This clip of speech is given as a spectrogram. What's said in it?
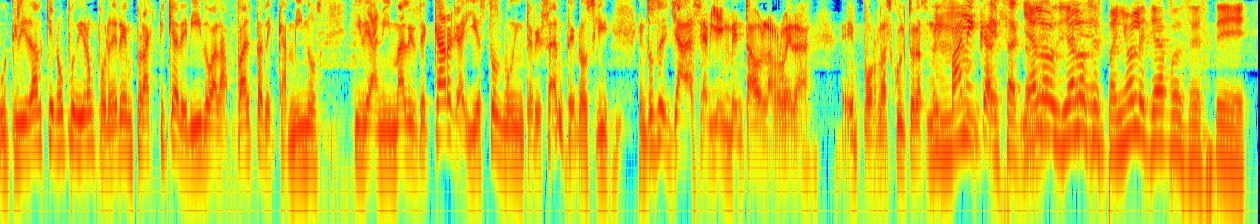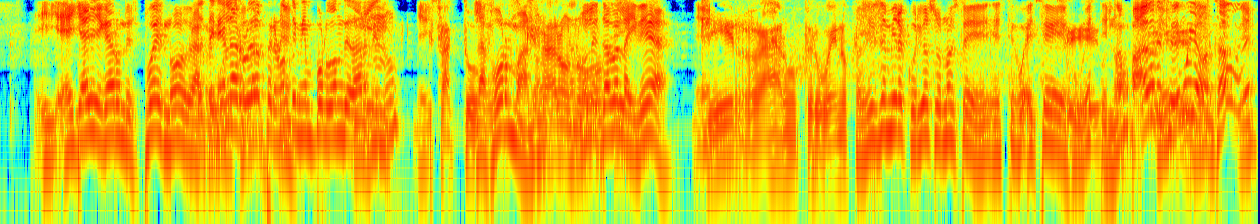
utilidad que no pudieron poner en práctica debido a la falta de caminos y de animales de carga. Y esto es muy interesante, ¿no? Sí, entonces ya se había inventado la rueda eh, por las culturas prehispánicas. Ya los, ya los españoles ya pues este... Y ya llegaron después, ¿no? O sea, tenían la rueda, pero no tenían por dónde darle, ¿no? Exacto. La forma, ¿no? Raro, O sea, no les daba la idea. Qué raro, pero bueno. Pues sí se mira curioso, ¿no? Este, este, este Sí, juguete, está ¿no? padre, se ve muy avanzado, ¿eh?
